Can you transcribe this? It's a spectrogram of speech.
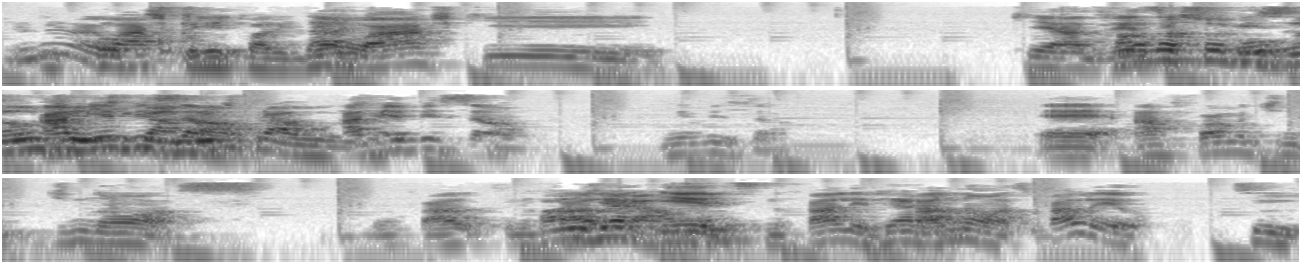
Não, eu acho espiritualidade? Que, eu acho que que às Fala vezes da sua visão a minha visão, para hoje. A minha visão, minha visão é a forma de, de nós. Não falo, não falo geral, eles, né? não falo eles, falo nós, falo eu. Sim.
